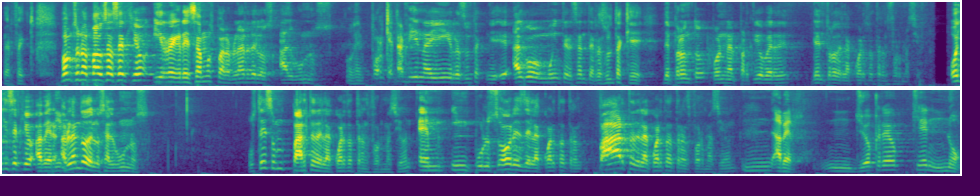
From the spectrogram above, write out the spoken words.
Perfecto. Vamos a una pausa, Sergio, y regresamos para hablar de los algunos. Ok. Porque también ahí resulta eh, algo muy interesante. Resulta que de pronto ponen al Partido Verde dentro de la cuarta transformación. Oye, Sergio, a ver, Dime. hablando de los algunos, ustedes son parte de la cuarta transformación, em- impulsores de la cuarta parte de la cuarta transformación. Mm, A ver, mm, yo creo que no.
